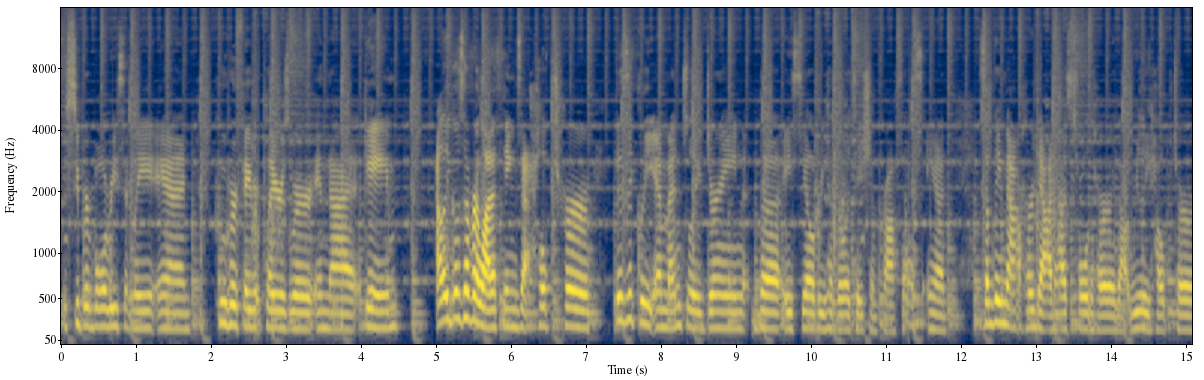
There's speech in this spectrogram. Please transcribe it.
the Super Bowl recently and who her favorite players were in that game. Ali goes over a lot of things that helped her physically and mentally during the ACL rehabilitation process. And something that her dad has told her that really helped her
